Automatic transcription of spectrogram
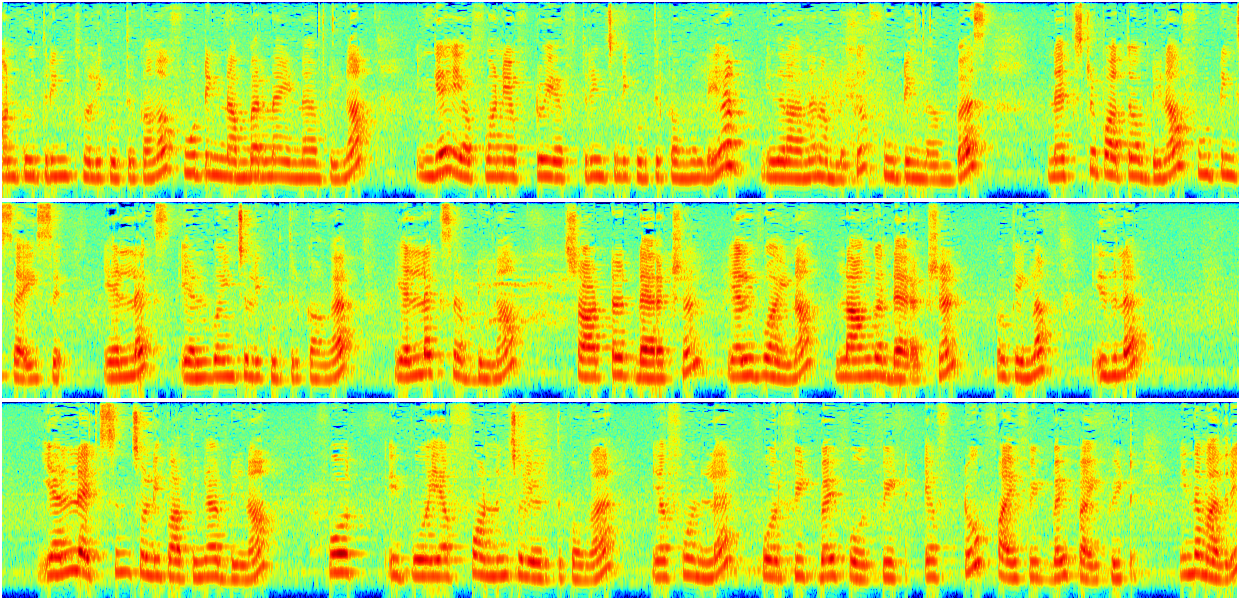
ஒன் டூ த்ரீன்னு சொல்லி கொடுத்துருக்காங்க. ஃபூட்டிங் நம்பர்னால் என்ன அப்படின்னா இங்கே F one F two F த்ரீன்னு சொல்லி கொடுத்துருக்காங்க இல்லையா? இதெல்லாம் தான் நம்மளுக்கு ஃபூட்டிங் நம்பர்ஸ் நெக்ஸ்ட்டு பார்த்தோம் அப்படின்னா ஃபூட்டிங் சைஸு எல்எக்ஸ் எல்ஒய்ன்னு சொல்லி கொடுத்துருக்காங்க. எல்எக்ஸ் அப்படின்னா ஷார்ட்டர் டைரக்ஷன் எல்ஒய்னா லாங்கர் டைரக்ஷன் ஓகேங்களா? இதில் எல்எக்ஸ்ன்னு சொல்லி பார்த்தீங்க அப்படின்னா ஃபோர் இப்போது எஃப் ஒன்னு சொல்லி எடுத்துக்கோங்க. எஃப் ஒனில் four feet by four feet F two five feet by five feet இந்த மாதிரி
